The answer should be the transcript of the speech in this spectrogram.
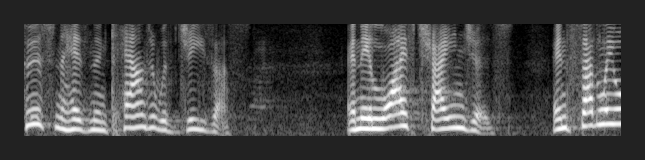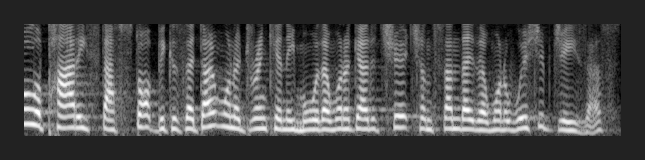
person has an encounter with Jesus and their life changes. And suddenly all the party stuff stops because they don't want to drink anymore. They want to go to church on Sunday. They want to worship Jesus.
